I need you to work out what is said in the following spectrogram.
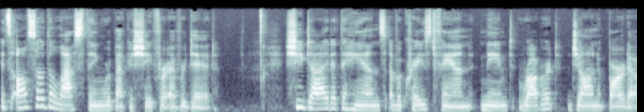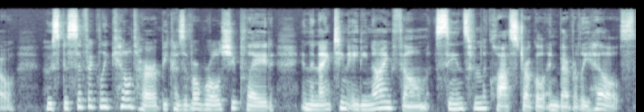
It's also the last thing Rebecca Schaeffer ever did. She died at the hands of a crazed fan named Robert John Bardo, who specifically killed her because of a role she played in the 1989 film Scenes from the Class Struggle in Beverly Hills.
